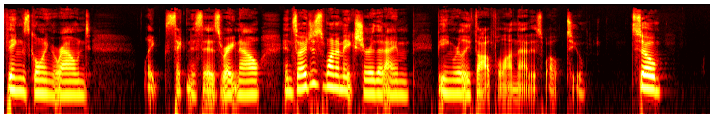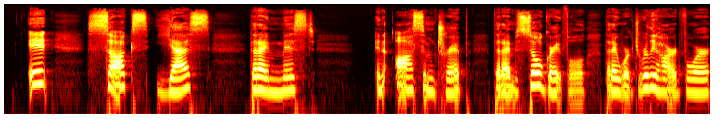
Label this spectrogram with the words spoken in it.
things going around like sicknesses right now. And so I just want to make sure that I'm being really thoughtful on that as well too. So it sucks, yes, that I missed an awesome trip that I'm so grateful that I worked really hard for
